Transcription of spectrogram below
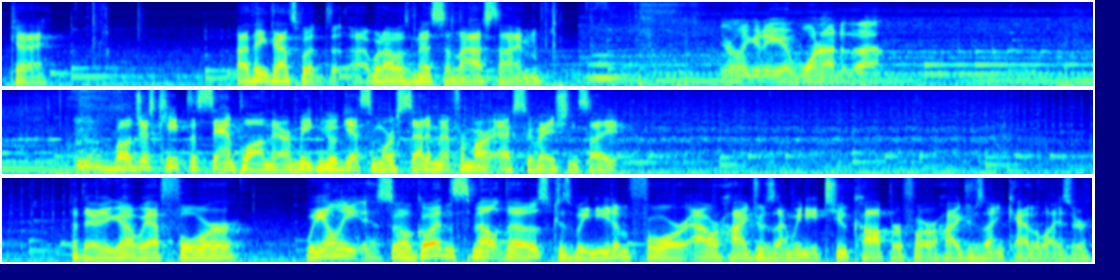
Okay. I think that's what the, what I was missing last time. You're only gonna get one out of that. Well, just keep the sample on there, and we can go get some more sediment from our excavation site. But there you go. We have four. We only so go ahead and smelt those because we need them for our hydrazine. We need two copper for our hydrazine catalyzer.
